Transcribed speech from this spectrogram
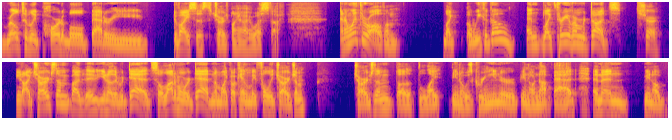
relatively portable battery devices to charge my iOS stuff. And I went through all of them like a week ago, and like three of them were duds. Sure. You know, I charged them. I, you know, they were dead, so a lot of them were dead, and I'm like, okay, let me fully charge them. Charge them. The, the light, you know, was green or you know not bad, and then you know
